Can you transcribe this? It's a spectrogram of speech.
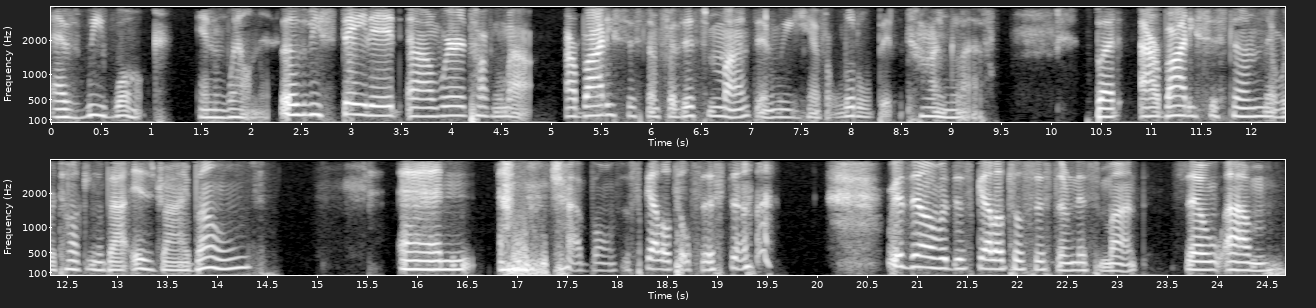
as we walk in wellness. So as we stated, um, we're talking about our body system for this month, and we have a little bit of time left. But our body system that we're talking about is dry bones. And dry bones, the skeletal system. we're dealing with the skeletal system this month. So um,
